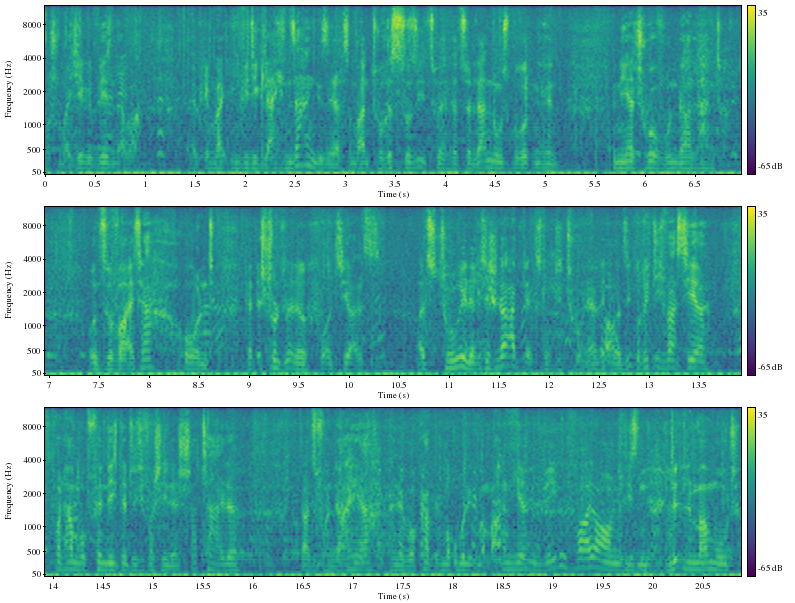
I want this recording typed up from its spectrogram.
auch schon mal hier gewesen, aber äh, immer irgendwie die gleichen Sachen gesehen, dass man ein Tourist so sieht, zum Beispiel zu Landungsbrücken hin, Miniaturwunderland und so weiter. Und das ist schon für für uns hier als, als Touri eine richtig schöne Abwechslung, die Tour. Ja. Man sieht richtig was hier von Hamburg, finde ich, natürlich die verschiedenen Stadtteile. Also von daher, wenn ihr Bock habt, immer unbedingt mal machen hier diesen Little Mammut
